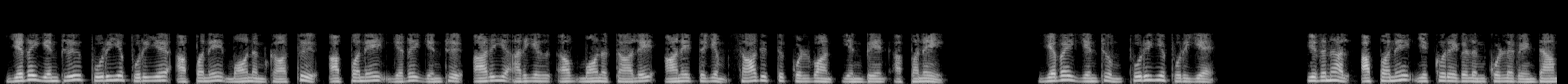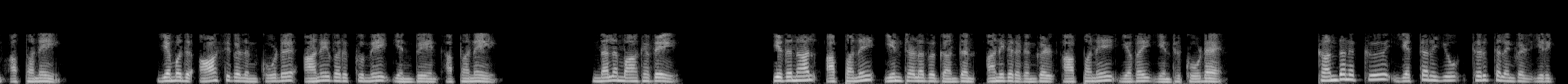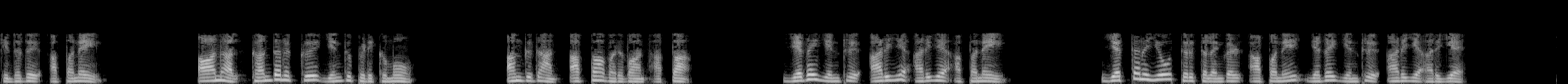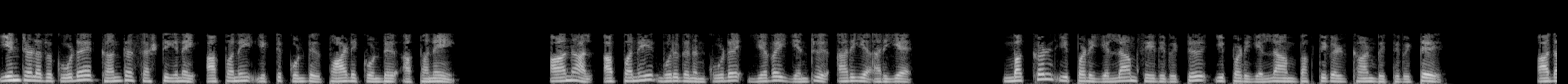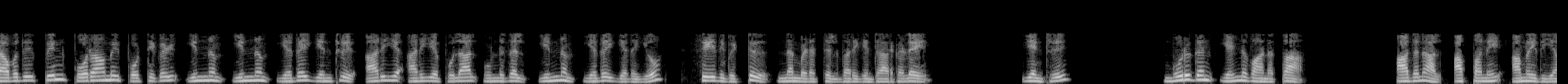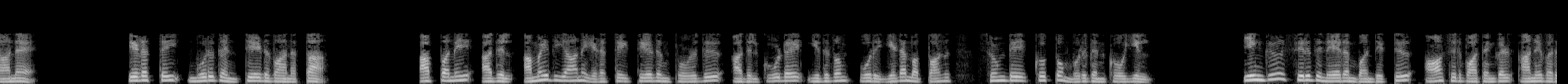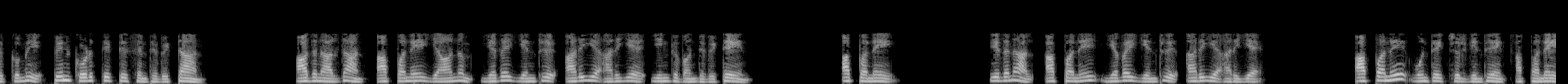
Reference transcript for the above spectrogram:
எதை என்று புரிய புரிய அப்பனே மௌனம் காத்து அப்பனே எதை என்று அறிய அறிய அம்மௌனத்தாலே அனைத்தையும் சாதித்துக் கொள்வான் என்பேன் அப்பனே. எவை என்றும் புரிய புரிய. இதனால் அப்பனே எக்குறைகளும் கொள்ள வேண்டாம் அப்பனே. எமது ஆசைகளும் கூட அனைவருக்குமே என்பேன் அப்பனே. நலமாகவே இதனால் அப்பனே இன்றளவு கந்தன் அனுகிரகங்கள் அப்பனே எவை என்று கூட. கந்தனுக்கு எத்தனையோ திருத்தலங்கள் இருக்கின்றது அப்பனே. ஆனால் கந்தனுக்கு எங்கு பிடிக்குமோ? அங்குதான் அப்பா வருவான் அப்பா. எதை என்று அறிய அறிய அப்பனே. எத்தனையோ திருத்தலங்கள் அப்பனே எதை என்று அறிய அறிய. இன்றளவு கூட கந்த சஷ்டியினை அப்பனே இட்டுக்கொண்டு பாடிக்கொண்டு அப்பனே. ஆனால் அப்பனே முருகனன் கூட எவை என்று அறிய அறிய. மக்கள் இப்படி எல்லாம் செய்துவிட்டு இப்படி எல்லாம் பக்திகள் காண்பித்துவிட்டு அதாவது பின் பொறாமை போட்டிகள் இன்னும் இன்னும் எதை என்று அறிய அறிய புலால் உண்ணுதல் இன்னும் எதை எதையோ செய்துவிட்டு நம்மிடத்தில் வருகின்றார்களே என்று முருகன் எண்ணுவானப்பா. அதனால் அப்பனே அமைதியான இடத்தை முருகன் தேடுவானப்பா. அப்பனே அதில் அமைதியான இடத்தை தேடும் பொழுது அதில் கூட இதுவும் ஒரு இடமப்பால் சுண்டே குப்பம் முருகன் கோயில். இங்கு சிறிது நேரம் வந்திட்டு ஆசிர்வாதங்கள் அனைவருக்குமே பின் கொடுத்திட்டு சென்று விட்டான். அதனால்தான் அப்பனே யானும் எதை என்று அறிய அறிய இங்கு வந்துவிட்டேன் அப்பனே இதனால் அப்பனே எவை என்று அறிய அறிய. அப்பனே ஒன்றைச் சொல்கின்றேன் அப்பனே.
